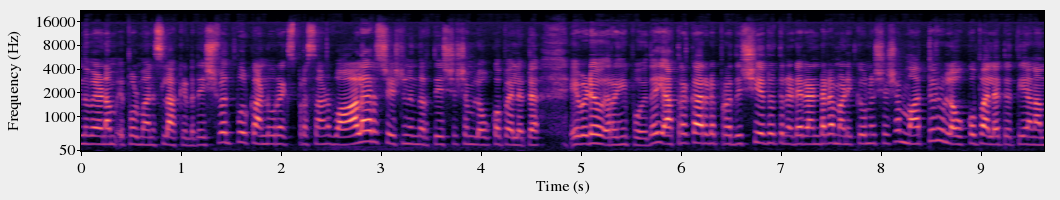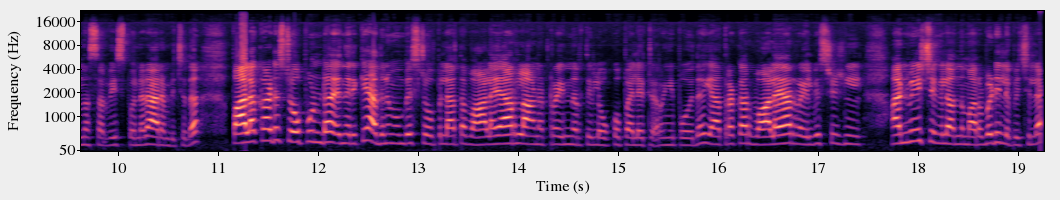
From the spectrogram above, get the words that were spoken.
എന്ന് വേണം ഇപ്പോൾ മനസ്സിലാക്കേണ്ടത്. യശ്വന്ത്പൂർ കണ്ണൂർ എക്സ്പ്രസ് ആണ് വാളയാർ സ്റ്റേഷനിൽ നിർത്തിയ ശേഷം ലോക്കോ പൈലറ്റ് എവിടെയോ ഇറങ്ങിപ്പോയത്. യാത്രക്കാരുടെ പ്രതിഷേധത്തിനിടെ രണ്ടര മണിക്കൂറിന് ശേഷം മറ്റൊരു ലോക്കോ പൈലറ്റ് എത്തിയാണ് അന്ന് സർവീസ് പുനരാരംഭിച്ചത്. പാലക്കാട് സ്റ്റോപ്പ് ഉണ്ട് എന്നിരിക്കെ അതിനു മുമ്പേ സ്റ്റോപ്പില്ലാത്ത വാളയാറിലാണ് ട്രെയിൻ നിർത്തി ലോക്കോ പൈലറ്റ് ഇറങ്ങിപ്പോയത്. യാത്രക്കാർ വാളയാർ റെയിൽവേ സ്റ്റേഷനിൽ അന്വേഷിച്ചെങ്കിലും അന്ന് മറുപടി ലഭിച്ചില്ല.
